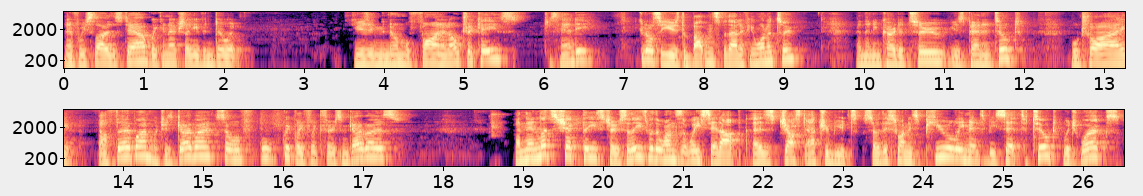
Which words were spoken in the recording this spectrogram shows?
And if we slow this down, we can actually even do it using the normal fine and ultra keys, which is handy. You could also use the buttons for that if you wanted to. And then encoder 2 is pan and tilt. We'll try our third one, which is gobo. So we'll, we'll quickly flick through some gobos. And then let's check these two. So these were the ones that we set up as just attributes. So this one is purely meant to be set to tilt, which works.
